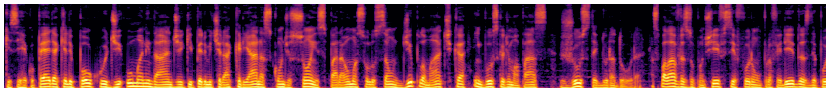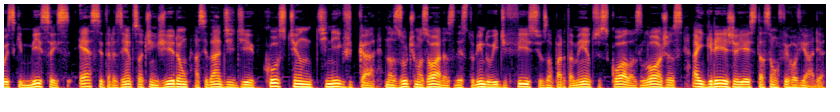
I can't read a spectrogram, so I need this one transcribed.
que se recupere aquele pouco de humanidade que permitirá criar as condições para uma solução diplomática em busca de uma paz justa e duradoura. As palavras do pontífice foram proferidas depois que mísseis S-300 atingiram a cidade de Kostiantynivka nas últimas horas, destruindo edifícios edifícios, apartamentos, escolas, lojas, a igreja e a estação ferroviária.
